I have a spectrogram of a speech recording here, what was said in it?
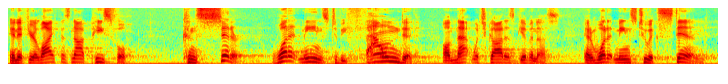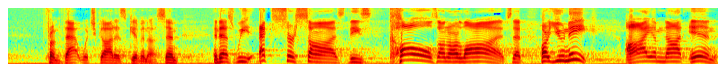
And if your life is not peaceful, consider what it means to be founded on that which God has given us and what it means to extend from that which God has given us. And and as we exercise these calls on our lives that are unique, I am not in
